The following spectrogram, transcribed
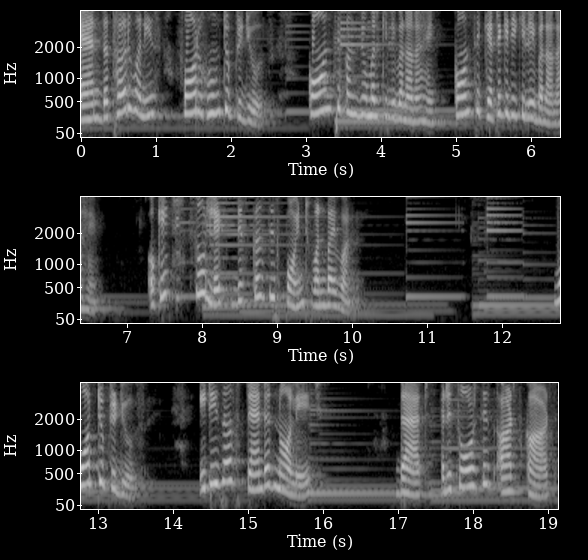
and the third one is for whom to produce कौन से कंज्यूमर के लिए बनाना है? कौन से कैटेगरी के लिए बनाना है? Okay so let's discuss this point one by one what to produce it is a standard knowledge that resources are scarce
